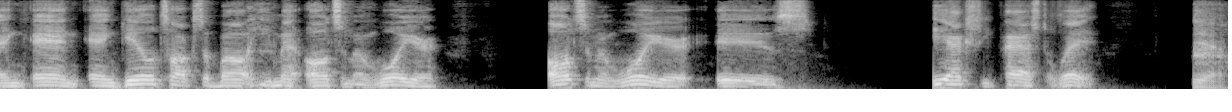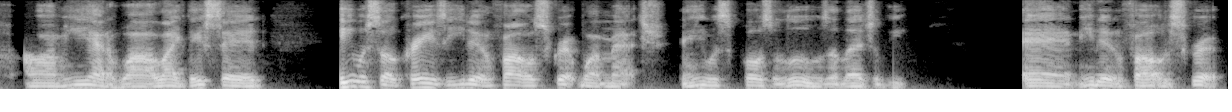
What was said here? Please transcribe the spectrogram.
And and and Gil talks about he met Ultimate Warrior. Ultimate Warrior is he actually passed away. Yeah. Um, he had a wild life. They said he was so crazy he didn't follow script one match, and he was supposed to lose allegedly, and he didn't follow the script.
